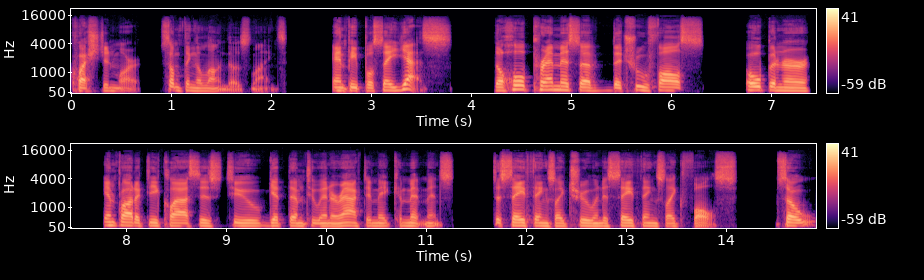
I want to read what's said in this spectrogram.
Question mark. Something along those lines. And people say yes. The whole premise of the true false opener in product E class is to get them to interact and make commitments to say things like true and to say things like false. So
